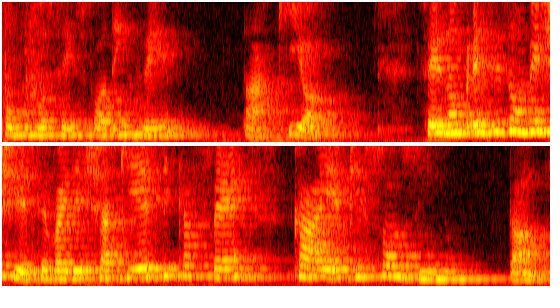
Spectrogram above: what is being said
Como vocês podem ver, tá aqui, ó. Vocês não precisam mexer, você vai deixar que esse café caia aqui sozinho, tá?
